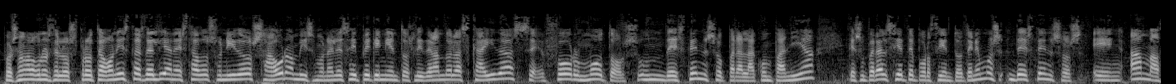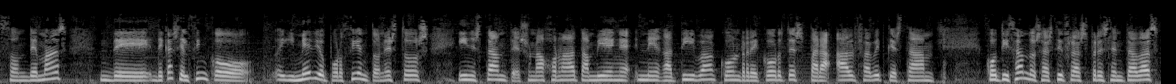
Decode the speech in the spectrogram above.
Pues son algunos de los protagonistas del día en Estados Unidos. Ahora mismo en el S&P 500 liderando las caídas, eh, Ford Motors, un descenso para la compañía que supera el 7%. Tenemos descensos en Amazon de más de, de casi el 5,5% en estos instantes. Una jornada también negativa con recortes para Alphabet que está cotizando esas cifras presentadas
